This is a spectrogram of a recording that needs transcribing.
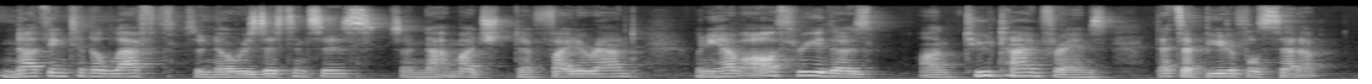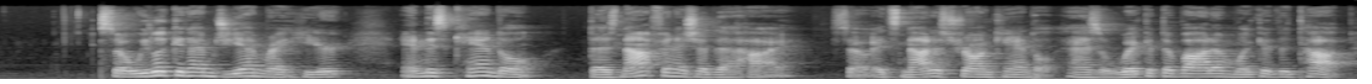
nothing to the left, so no resistances, so not much to fight around. When you have all three of those on two time frames, that's a beautiful setup. So we look at MGM right here, and this candle does not finish at that high. So it's not a strong candle. It has a wick at the bottom, wick at the top.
